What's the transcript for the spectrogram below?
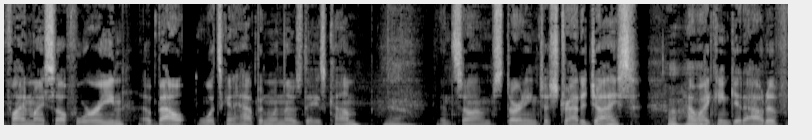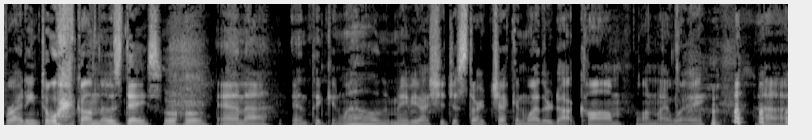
find myself worrying about what's going to happen when those days come. Yeah. And so I'm starting to strategize how I can get out of riding to work on those days. Uh-huh. And uh, and thinking, well, maybe I should just start checking weather.com on my way uh,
